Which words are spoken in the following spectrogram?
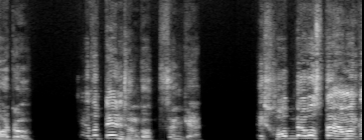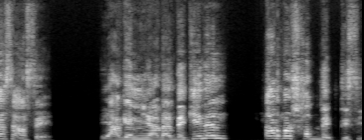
ঘটক এত টেনশন করতেছেন কে এই সব ব্যবস্থা আমার কাছে আছে। আগে মিয়াটা দেখি নেন তারপর সব দেখতেছি।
